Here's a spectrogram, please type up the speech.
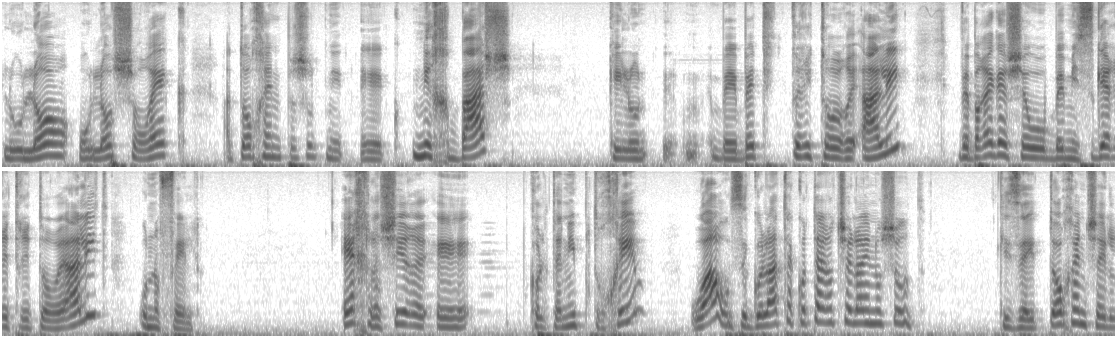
הוא לא, הוא לא שורק, התוכן פשוט אה, נכבש, כאילו, בהיבט טריטוריאלי, וברגע שהוא במסגרת טריטוריאלית, הוא נופל. איך לשיר אה, קולטנים פתוחים? וואו, זה גולת הכותרת של האנושות. כי זה תוכן של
